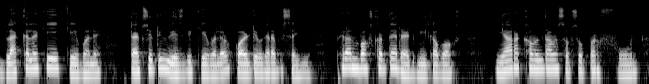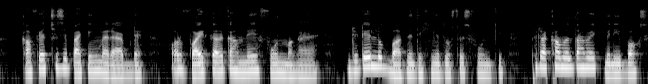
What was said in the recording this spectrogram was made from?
ब्लैक कलर की एक केबल है। Type C to USB cable है और क्वालिटी वगैरह भी सही है। फिर अनबॉक्स करते हैं रेडमी का बॉक्स यहाँ रखा मिलता है हमें सबसे ऊपर फ़ोन काफ़ी अच्छी सी पैकिंग में रैप्ड है और वाइट कलर का हमने ये फ़ोन मंगाया है। डिटेल लुक बाद में देखेंगे दोस्तों इस फ़ोन की। फिर रखा मिलता है हमें एक मिनी बॉक्स।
